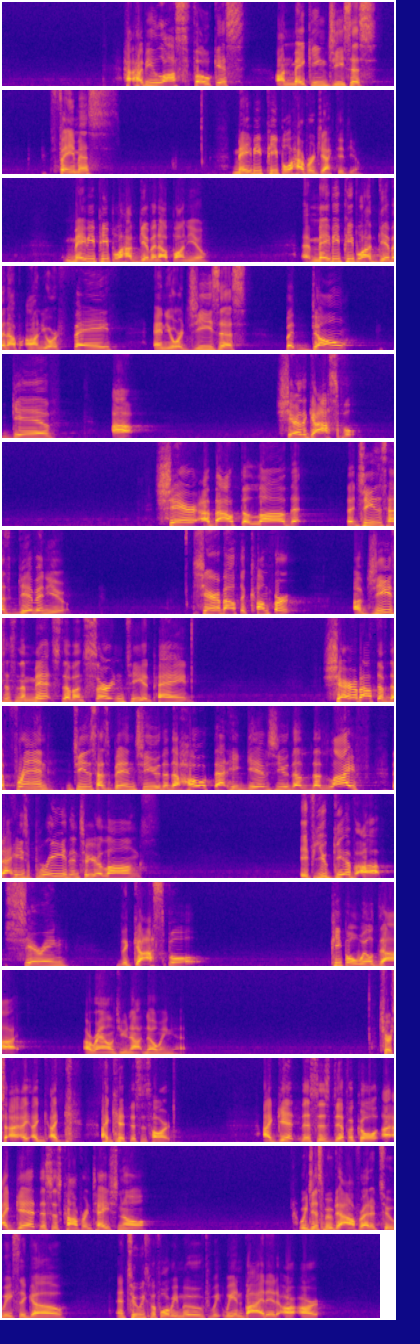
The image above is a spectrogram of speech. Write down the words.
Have you lost focus on making Jesus famous? Maybe people have rejected you. Maybe people have given up on you. Maybe people have given up on your faith and your Jesus, but don't give up. Share the gospel. Share about the love that, that Jesus has given you. Share about the comfort of Jesus in the midst of uncertainty and pain. Share about the, the friend Jesus has been to you, the, the hope that he gives you, the, the life that he's breathed into your lungs. If you give up sharing the gospel, people will die around you not knowing it. Church, I, I, I, I get this is hard. I get this is difficult. I, I get this is confrontational. We just moved to Alpharetta two weeks ago. And two weeks before we moved, we, we invited our, our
